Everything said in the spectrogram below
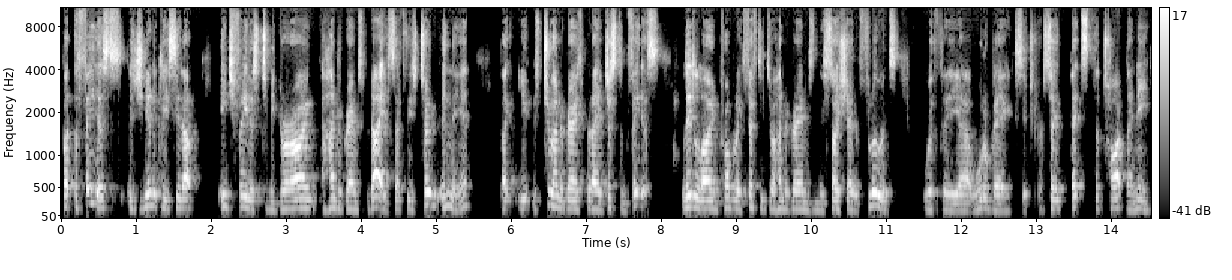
But the fetus is genetically set up, each fetus to be growing 100 grams per day. So if there's two in there, like you, there's 200 grams per day just in fetus, let alone probably 50 to 100 grams in the associated fluids with the uh, water bag, etc. So that's the type they need.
